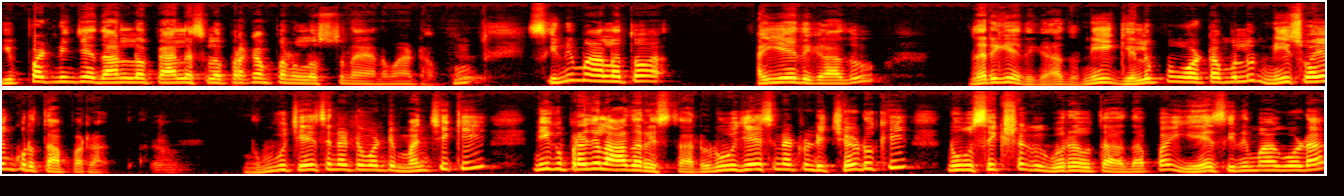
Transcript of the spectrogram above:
ఇప్పటి నుంచే దానిలో ప్యాలెస్లో ప్రకంపనలు వస్తున్నాయి అన్నమాట ఉం? సినిమాలతో అయ్యేది కాదు జరిగేది కాదు. నీ గెలుపు ఓటములు నీ స్వయం కృతాపర నువ్వు చేసినటువంటి మంచికి నీకు ప్రజలు ఆదరిస్తారు. నువ్వు చేసినటువంటి చెడుకి నువ్వు శిక్షకు గురవుతావు తప్ప ఏ సినిమా కూడా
